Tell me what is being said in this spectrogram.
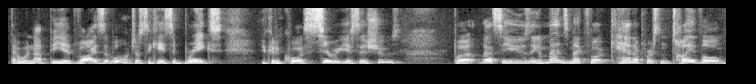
that would not be advisable. Just in case it breaks, you can cause serious issues. But let's say you're using a men's mikvah, can a person toivel?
